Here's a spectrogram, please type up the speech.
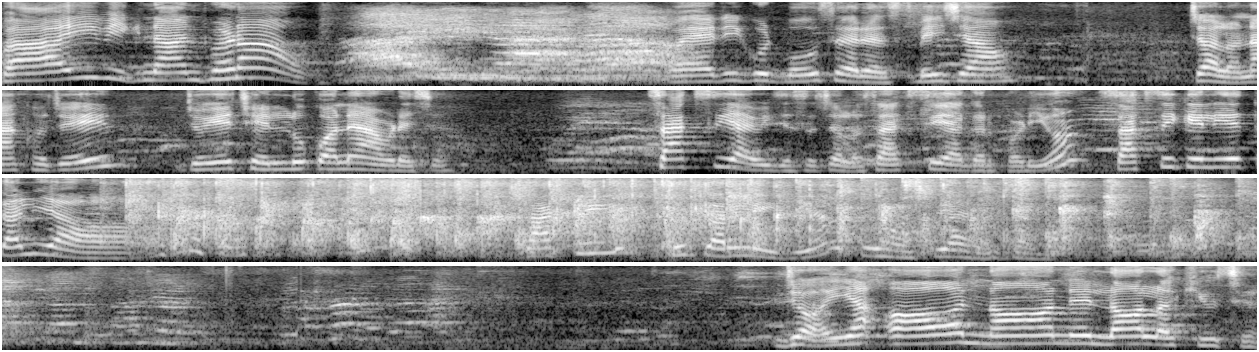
ભાઈ વિજ્ઞાન ભણાવ. વેરી ગુડ બહુ સરસ. બે જાઓ. ચલો, નાખો જોઈએ જોઈએ છેલ્લું કોને આવડે છે. સાક્ષી આવી જશે. ચલો, સાક્ષી આગળ પડી હો. સાક્ષી કે લીએ તાલિયા? સાક્ષી, તું કરી લેજે તું હોશિયાર હે, ચાલો. જો, અહીંયા અ, ન ને લ લખ્યું છે.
